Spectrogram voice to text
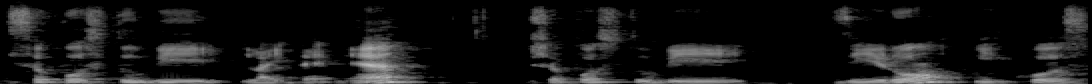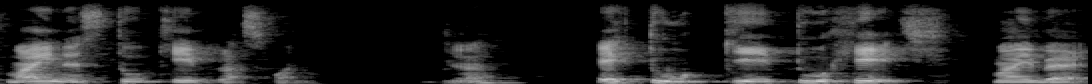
supposed to be like that, yeah? Supposed to be 0 equals minus 2k plus 1. Yeah? Eh, 2k, 2h. My bad.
